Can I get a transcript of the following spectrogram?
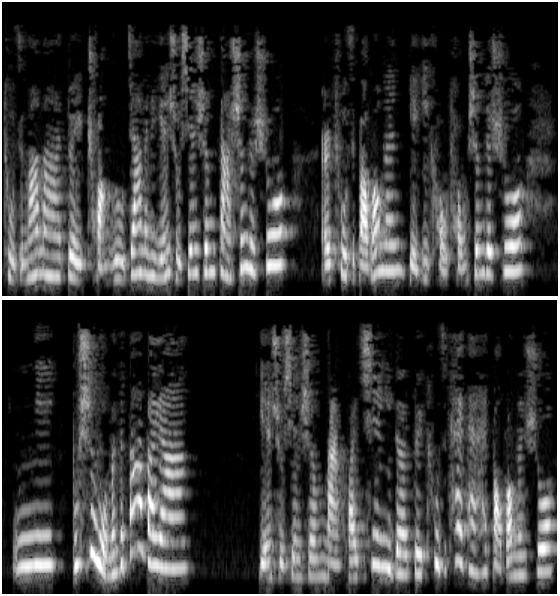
兔子妈妈对闯入家门的鼹鼠先生大声地说，而兔子宝宝们也异口同声地说：“你不是我们的爸爸呀！”鼹鼠先生满怀歉意地对兔子太太和宝宝们说：“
